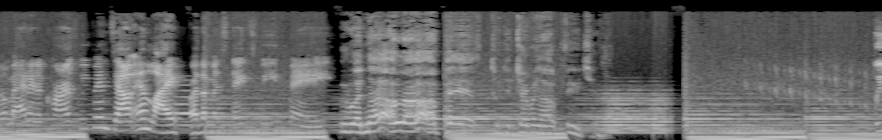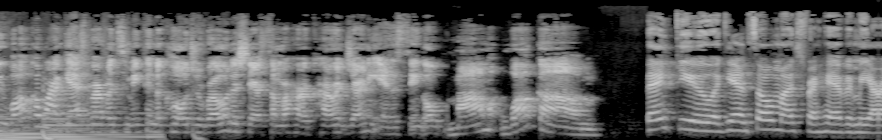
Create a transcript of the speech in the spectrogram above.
no matter the cards we've been dealt in life or the mistakes we've made, we will not allow our past to determine our future. We welcome our guest, Reverend Tamika Nicole Giroux, to share some of her current journey as a single mom. Welcome. Thank you again so much for having me. I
